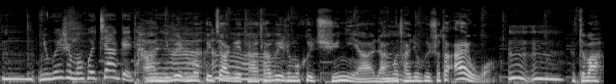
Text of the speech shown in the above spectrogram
嗯，你为什么会嫁给他？啊，你为什么会嫁给他？他为什么会娶你啊？然后他就会说他爱我。嗯嗯，对吧？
